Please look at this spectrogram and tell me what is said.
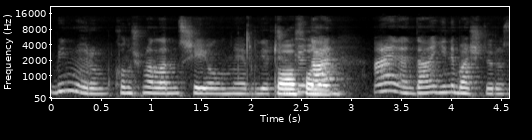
bilmiyorum konuşmalarımız şey olmayabilir. Tuhaf Çünkü daha aynen daha yeni başlıyoruz.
